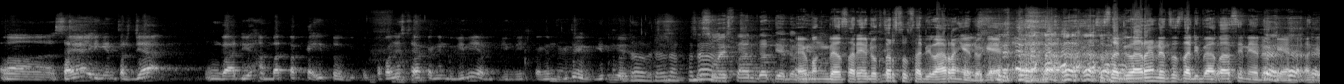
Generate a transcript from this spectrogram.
eh, saya ingin kerja nggak dihambat pakai itu gitu. Pokoknya saya pengen begini ya begini, pengen begitu ya begitu. Betul, betul. Betul. Sesuai standar ya dok. ya? Emang dasarnya dokter susah dilarang ya dok ya? susah dilarang dan susah dibatasin ya dok ya? Oke.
